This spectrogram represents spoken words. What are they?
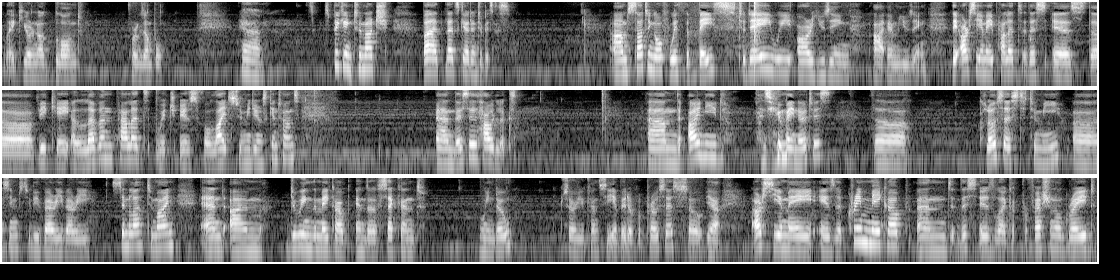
like you're not blonde for example. Yeah speaking too much, but let's get into business. Um, starting off with the base, today we are using, I am using the RCMA palette. This is the VK11 palette, which is for light to medium skin tones. And this is how it looks. And I need, as you may notice, the closest to me uh, seems to be very, very similar to mine and I'm doing the makeup in the second window so you can see a bit of a process. So yeah RCMA is a cream makeup and this is like a professional grade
